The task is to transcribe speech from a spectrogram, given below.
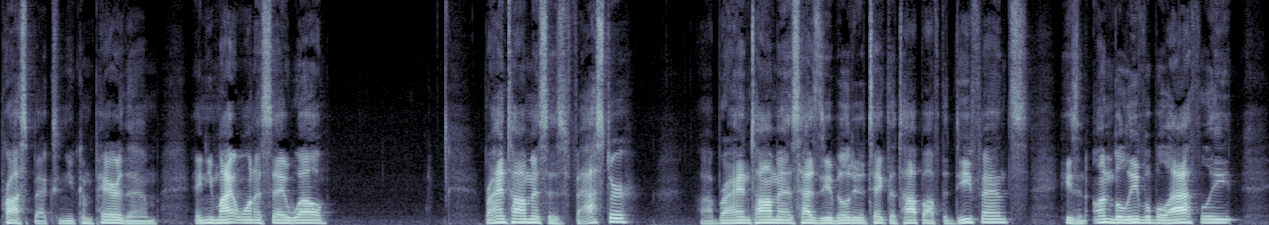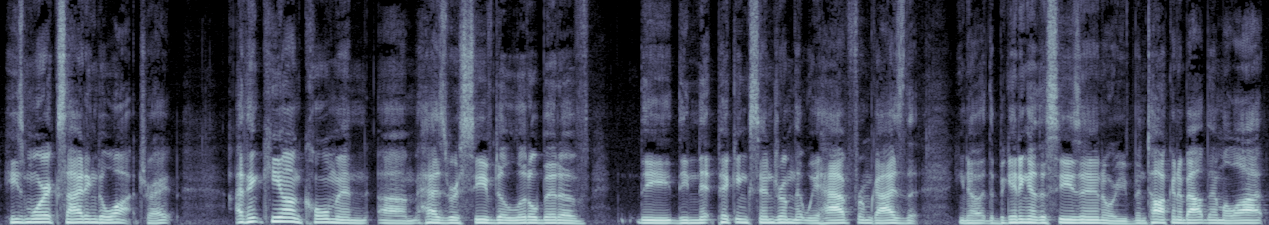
prospects and you compare them and you might want to say, well, Brian Thomas is faster. Uh, Brian Thomas has the ability to take the top off the defense. He's an unbelievable athlete. He's more exciting to watch, right? I think Keon Coleman um, has received a little bit of the the nitpicking syndrome that we have from guys that you know at the beginning of the season or you've been talking about them a lot,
